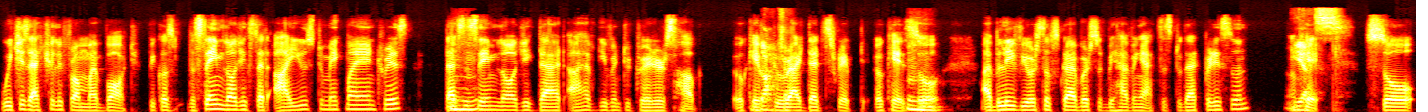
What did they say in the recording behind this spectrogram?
which is actually from my bot because the same logics that I use to make my entries, that's the mm-hmm. same logic that I have given to Traders Hub, okay, gotcha. to write that script. Okay, so I believe your subscribers would be having access to that pretty soon. Okay. Yes. So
